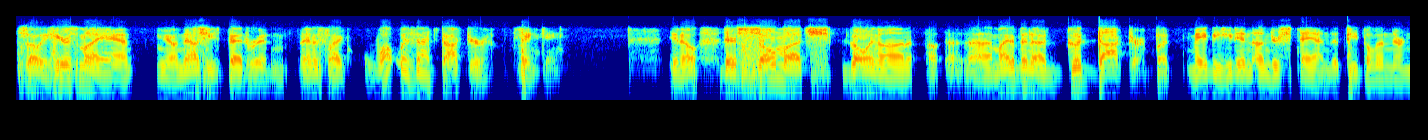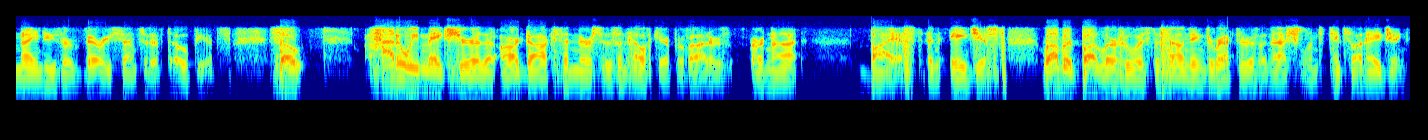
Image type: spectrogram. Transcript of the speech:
So here's my aunt. You know, now she's bedridden, and it's like, what was that doctor thinking? You know, there's so much going on. Uh, uh, might have been a good doctor, but maybe he didn't understand that people in their 90s are very sensitive to opiates. So how do we make sure that our docs and nurses and healthcare providers are not biased and ageist? Robert Butler, who was the founding director of the National Institutes on Aging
